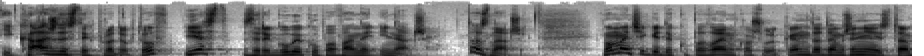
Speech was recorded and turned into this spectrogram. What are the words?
I każdy z tych produktów jest z reguły kupowany inaczej. To znaczy, w momencie, kiedy kupowałem koszulkę, dodam, że nie jest to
